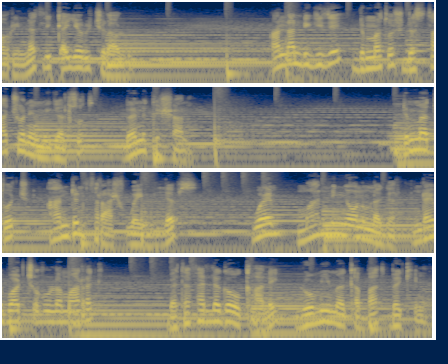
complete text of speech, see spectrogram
አውሬነት ሊቀየሩ ይችላሉ። አንዳንድ ጊዜ ድመቶች ደስታቸውን የሚገልጹት በንክሻ ነው። ድመቶች አንድን ፍራሽ ወይም ልብስ ወይም ማንኛውንም ነገር እንዳይቧጭሩ ለማድረግ በተፈለገው ዕቃ ላይ ሎሚ መቀባት በቂ ነው።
